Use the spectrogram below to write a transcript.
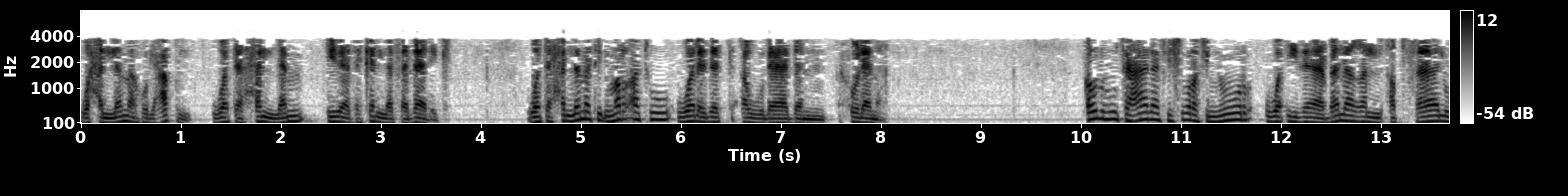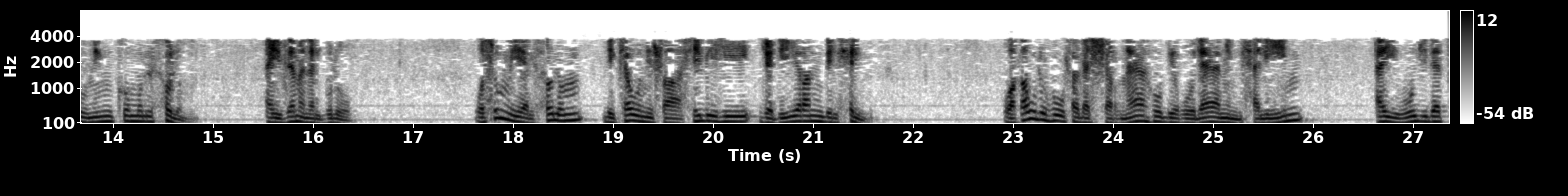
وحلمه العقل وتحلم إذا تكلف ذلك. وتحلمت المرأة ولدت أولادا حلما. قوله تعالى في سورة النور وإذا بلغ الأطفال منكم الحلم أي زمن البلوغ وسمي الحلم لكون صاحبه جديرا بالحلم. وقوله فبشرناه بغلام حليم أي وجدت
